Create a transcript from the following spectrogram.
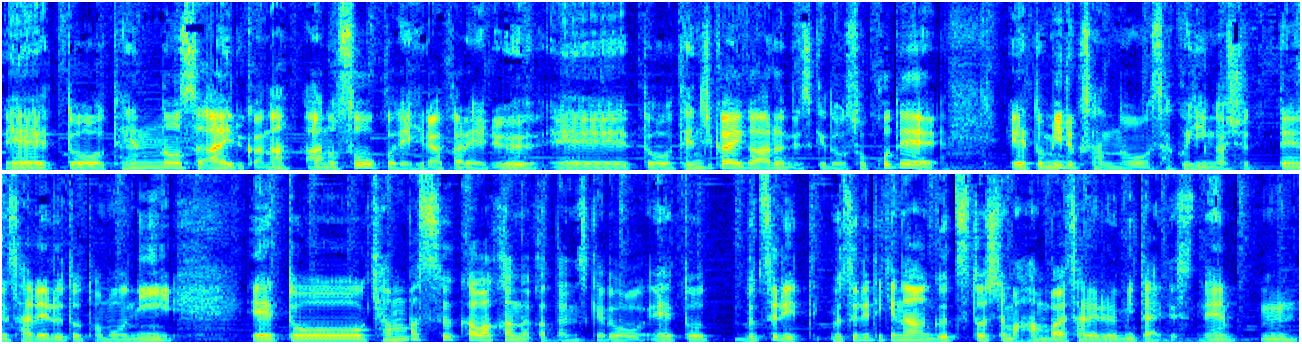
えっ、ー、と天皇スアイルかなあの倉庫で開かれるえっ、ー、と展示会があるんですけどそこでえっ、とミルクさんの作品が出展されるとともにえっ、と、キャンバスか分かんなかったんですけど、えっ、と、物理、物理的なグッズとしても販売されるみたいですね。うん。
